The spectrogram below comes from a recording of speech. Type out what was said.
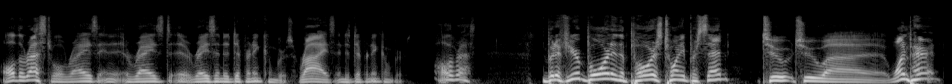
All the rest will rise, in, rise, raise into different income groups, rise into different income groups. All the rest. But if you're born in the poorest 20% to, to uh, one parent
